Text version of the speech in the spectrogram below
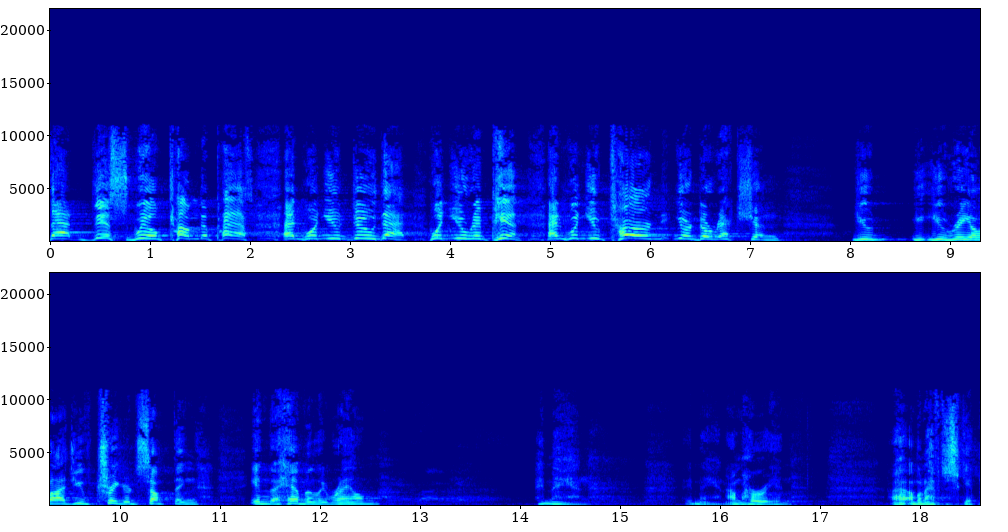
that this will come to pass. And when you do that, when you repent and when you turn your direction, you, you realize you've triggered something in the heavenly realm. Amen. Amen. I'm hurrying. I'm going to have to skip.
